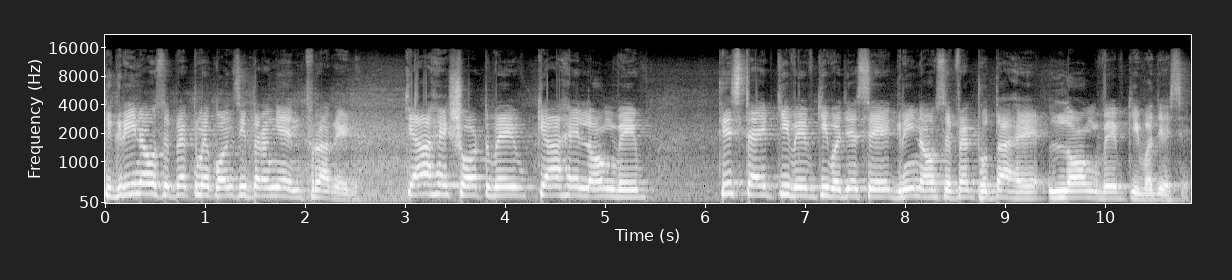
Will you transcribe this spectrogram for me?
कि ग्रीन हाउस इफ़ेक्ट में कौन सी तरंग इंफ्रारेड क्या है शॉर्ट वेव क्या है लॉन्ग वेव किस टाइप की वेव की वजह से ग्रीन हाउस इफ़ेक्ट होता है लॉन्ग वेव की वजह से?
